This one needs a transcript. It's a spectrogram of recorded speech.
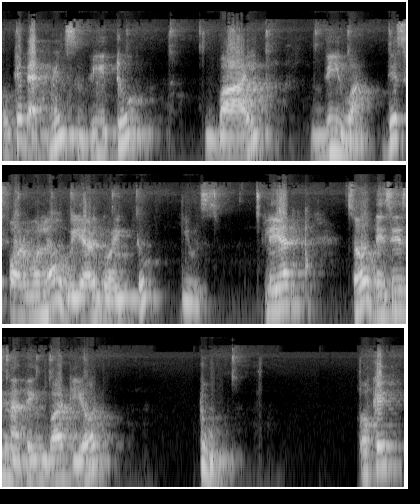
Okay that means v2 by v1 this formula we are going to use. Clear? So this is nothing but your 2 okay?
